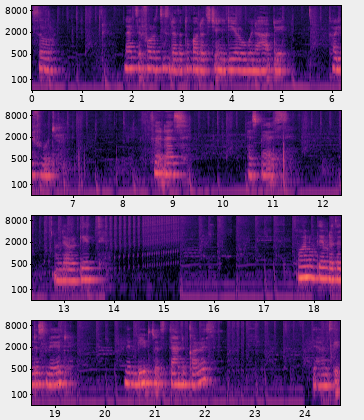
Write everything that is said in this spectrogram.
So that's the forest that I took out that changed yellow when I had the curry food. So that's space and I'll get one of them that I just made. Then beads with stand colors. The hands get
